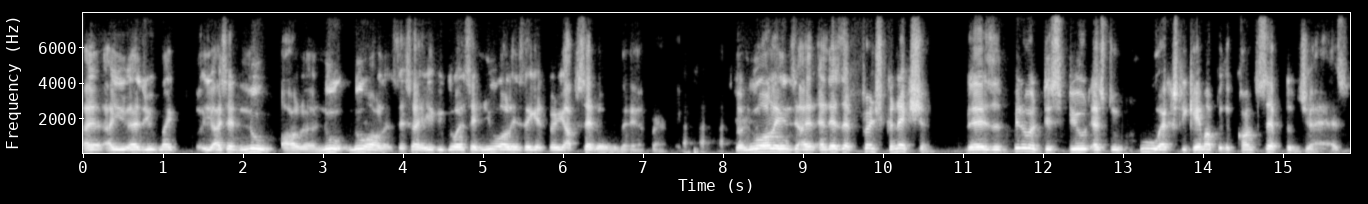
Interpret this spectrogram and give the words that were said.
I, I, as you might I said New Orleans, New New Orleans. They say if you go and say New Orleans, they get very upset over there. Apparently, so New Orleans, and there's that French connection. There's a bit of a dispute as to who actually came up with the concept of jazz.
